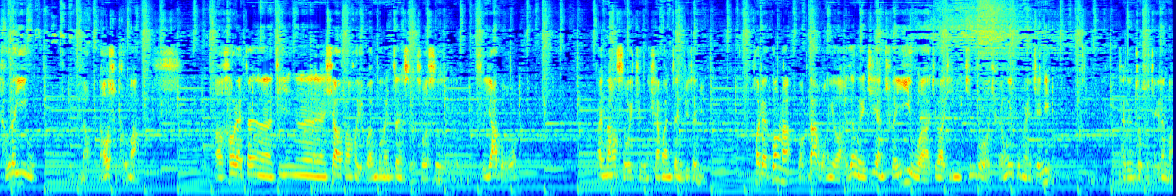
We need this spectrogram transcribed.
头的异物，老老鼠头嘛。呃，后来证经校方和有关部门证实，说是是鸭脖，但当时未提供相关证据证明。后来，广大广大网友啊认为，既然出现异物啊，就要经经过权威部门鉴定，才能做出结论嘛。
